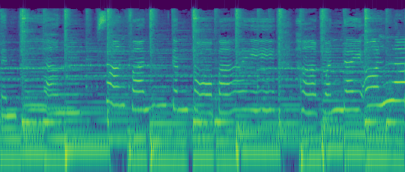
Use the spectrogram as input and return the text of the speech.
เป็นพลัง สร้างฝันกันต่อไป หากวันใดอ่อนล้า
